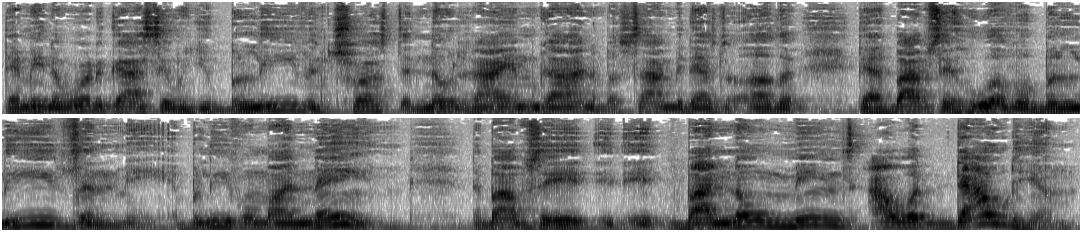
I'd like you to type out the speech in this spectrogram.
That means the Word of God said, when you believe and trust and know that I am God and beside me there's no other, that Bible said, whoever believes in me and believe on my name, the Bible says, it, it, it, by no means I would doubt him.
